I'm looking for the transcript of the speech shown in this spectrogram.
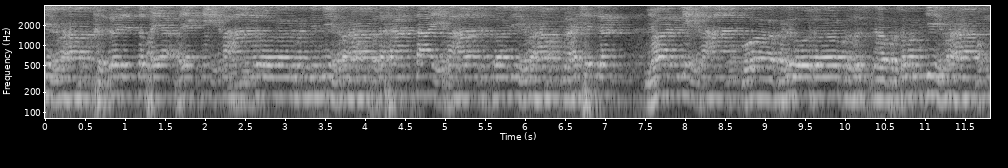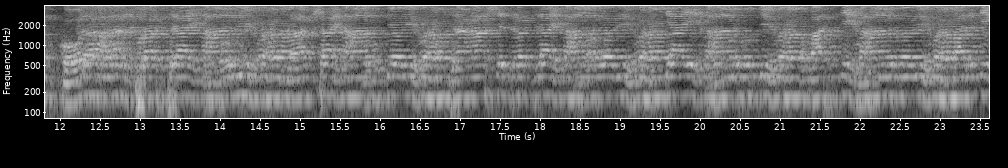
सर्वदाशिन्ये नमः क्षुद्रजन्तुभय भयज्ञे नमः सर्वलोकाधिपन्ये नमः सदशान्ताय नमः सिद्धाय नमः ग्रहचित्र निवारण्ये नमः कलिदोष प्रशमन्ये नमः कोलाहलपुरास्थिराय नमः नमः लाक्षाय नमः नित्याय नमः जनानाश्यद्रवज्राय नमः मायाय नमः विद्याय नमः मायामुद्ये नमः वासन्ये नमः मायाय नमः वादन्ये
